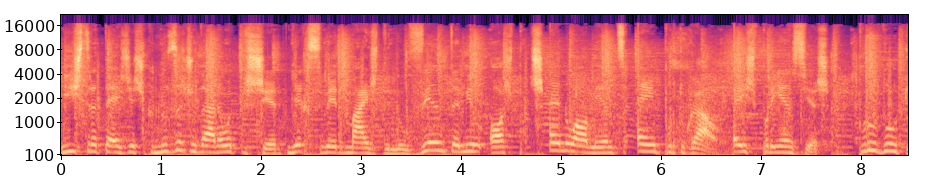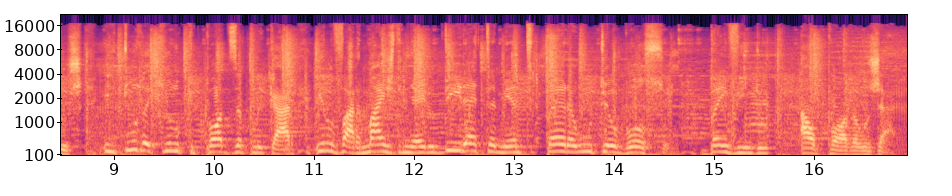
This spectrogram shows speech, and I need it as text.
e estratégias que nos ajudaram a crescer e a receber mais de 90 mil hóspedes anualmente em Portugal. Experiências, produtos e tudo aquilo que podes aplicar e levar mais dinheiro diretamente para o teu bolso. Bem-vindo ao Pode Alojar.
